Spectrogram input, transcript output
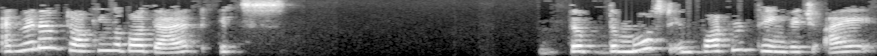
And when I'm talking about that, it's the the most important thing which I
